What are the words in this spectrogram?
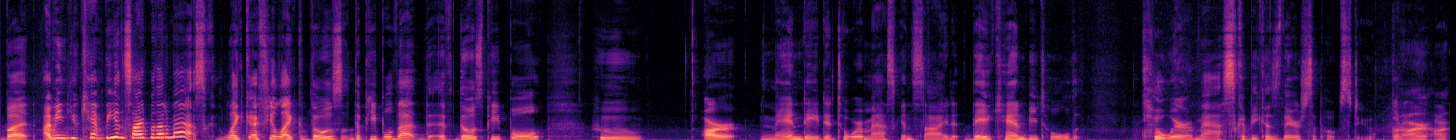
But I mean, you can't be inside without a mask. Like I feel like those the people that if those people who are mandated to wear a mask inside, they can be told to wear a mask because they're supposed to. But are, are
